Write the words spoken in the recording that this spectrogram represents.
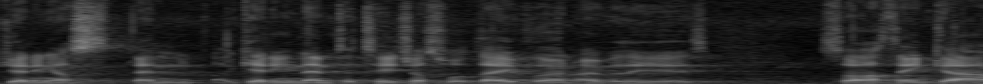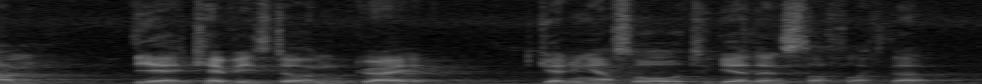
getting us and getting them to teach us what they've learned over the years. So I think, um, yeah, Kevy's doing great, getting us all together and stuff like that.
